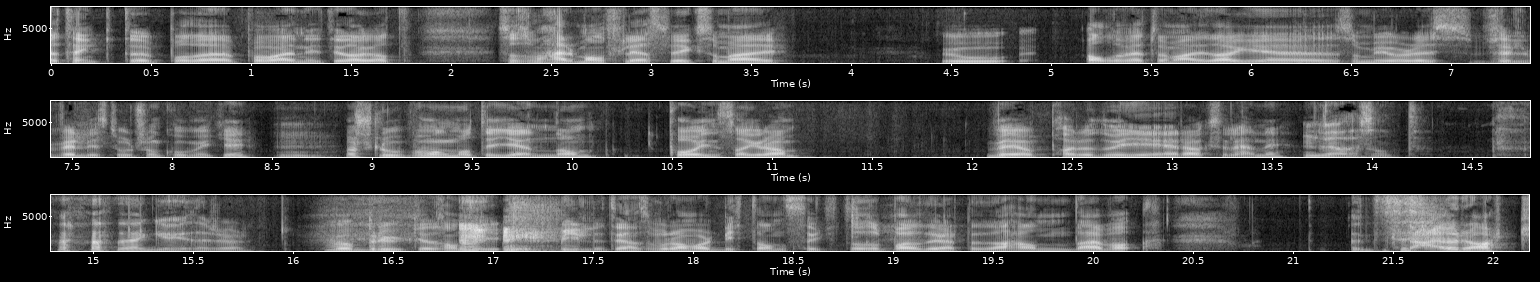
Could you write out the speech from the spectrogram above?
Jeg tenkte på det på veien hit i dag. at Sånn som Herman Flesvig, som er jo alle vet hvem er i dag, eh, som gjør det veldig, veldig stort som komiker. Han slo på mange måter gjennom på Instagram ved å parodiere Aksel Hennie. Ja, det er sant. det er gøy i seg sjøl. Ved å bruke en sånn bildetjeneste hvor han var ditt ansikt, og så parodierte det han der. Var... Det er jo rart.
